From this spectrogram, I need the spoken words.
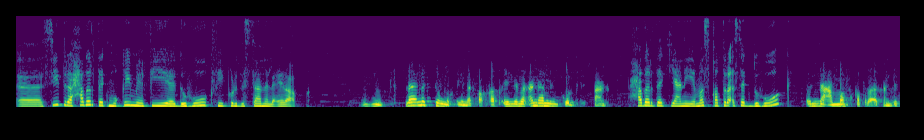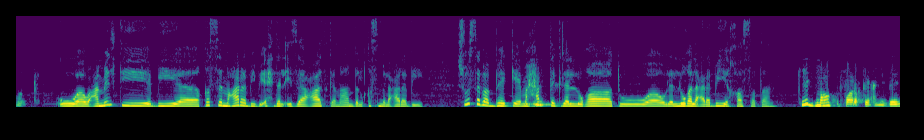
آه، سيدرا حضرتك مقيمة في دهوك في كردستان العراق. لا لست مقيمة فقط إنما أنا من كردستان حضرتك يعني مسقط رأسك دهوك؟ نعم مسقط رأس دهوك. وعملتي بقسم عربي بإحدى الإذاعات كمان بالقسم العربي. شو سبب هيك محبتك للغات وللغة العربية خاصة؟ أكيد ماكو فرق يعني بين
